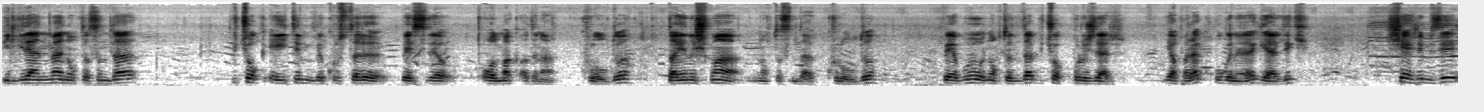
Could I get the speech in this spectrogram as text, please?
bilgilenme noktasında birçok eğitim ve kursları vesile olmak adına kuruldu. Dayanışma noktasında kuruldu ve bu noktada da birçok projeler yaparak bugünlere geldik. Şehrimizi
